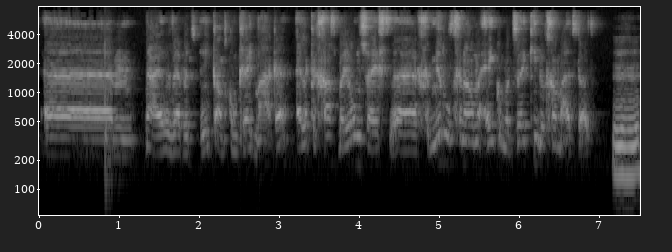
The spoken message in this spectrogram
Ehm, nou, we hebben het, ik kan het concreet maken. Elke gast bij ons heeft gemiddeld genomen 1,2 kilogram uitstoot. Mhm.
